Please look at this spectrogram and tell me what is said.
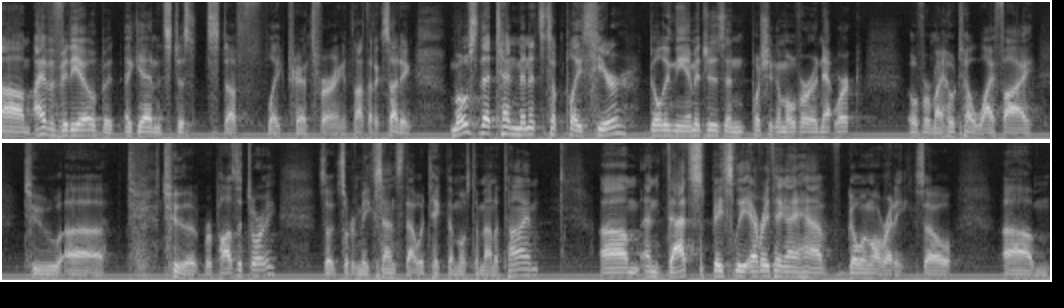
Um, I have a video, but again, it's just stuff like transferring. It's not that exciting. Most of that 10 minutes took place here, building the images and pushing them over a network, over my hotel Wi-Fi to, uh, to the repository. So it sort of makes sense that would take the most amount of time. Um, and that's basically everything I have going already. So um,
